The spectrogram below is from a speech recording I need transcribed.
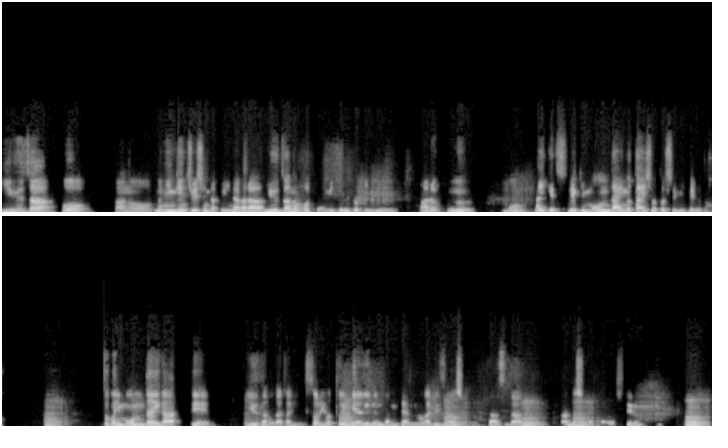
ユーザーを、あの、まあ、人間中心だと言いながら、ユーザーのことを見てるときに、歩くも、解決すべき問題の対象として見てると。うん。そこに問題があって、ユーザーの中に、それを解いてあげるんだみたいなのがデザインのスタンスだ、うん、あの仕方をしてるんです。うん。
